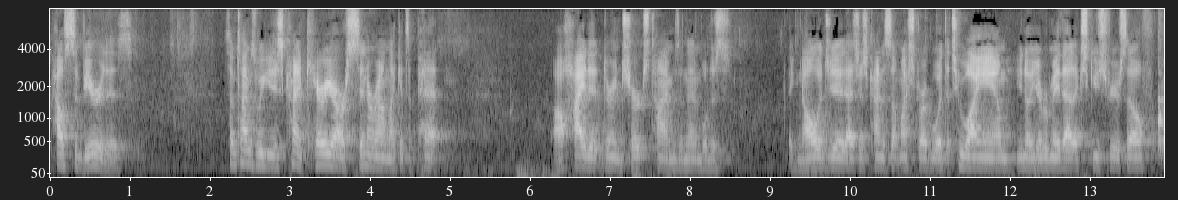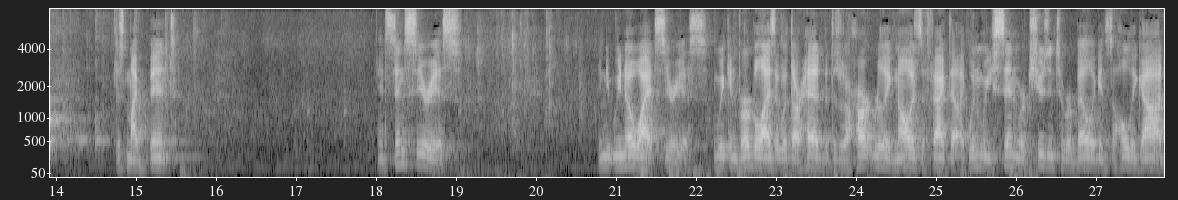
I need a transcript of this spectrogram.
How severe it is. Sometimes we just kind of carry our sin around like it's a pet. I'll hide it during church times and then we'll just acknowledge it. That's just kind of something I struggle with. It's who I am. You know, you ever made that excuse for yourself? Just my bent. And sin's serious. And we know why it's serious. We can verbalize it with our head, but does our heart really acknowledge the fact that, like, when we sin, we're choosing to rebel against the holy God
